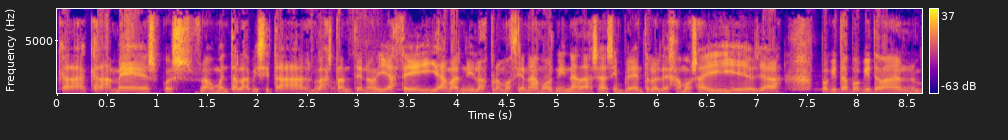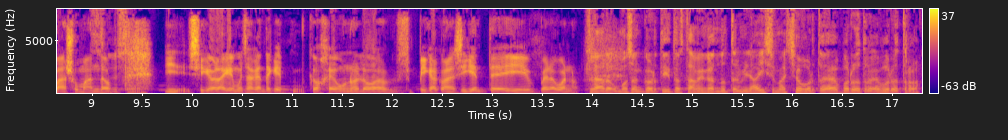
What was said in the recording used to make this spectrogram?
cada, cada mes pues aumenta las visitas bastante, ¿no? Y hace y además ni los promocionamos ni nada, o sea, simplemente los dejamos ahí y ellos ya poquito a poquito van, van sumando. Y sí que es verdad que hay mucha gente que coge uno y luego pica con el siguiente, y pero bueno. Claro, como son cortitos también cuando termina, ay, se me ha hecho corto, voy por otro, voy por otro.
